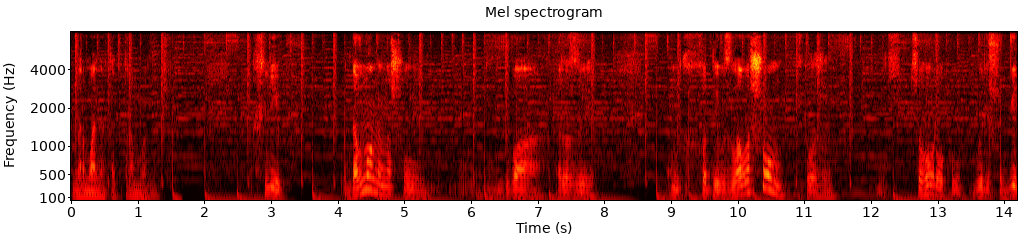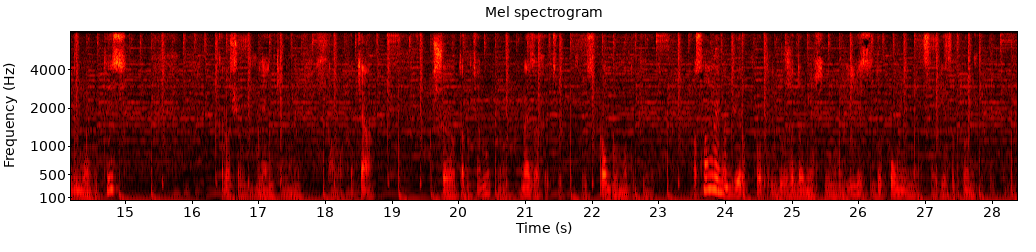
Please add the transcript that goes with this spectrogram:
Нормально так трамбануть. Хліб давно не ношу. Два рази ходив з лавашом теж. Цього року вирішив відмовитись. Коротше, ляньки мені стало. Хоча, що його там тягнути, не захотів. Тобто спробуємо такий от. Основний набір, котрий дуже давно мною, і з доповнення це ізотоніки протеїну.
